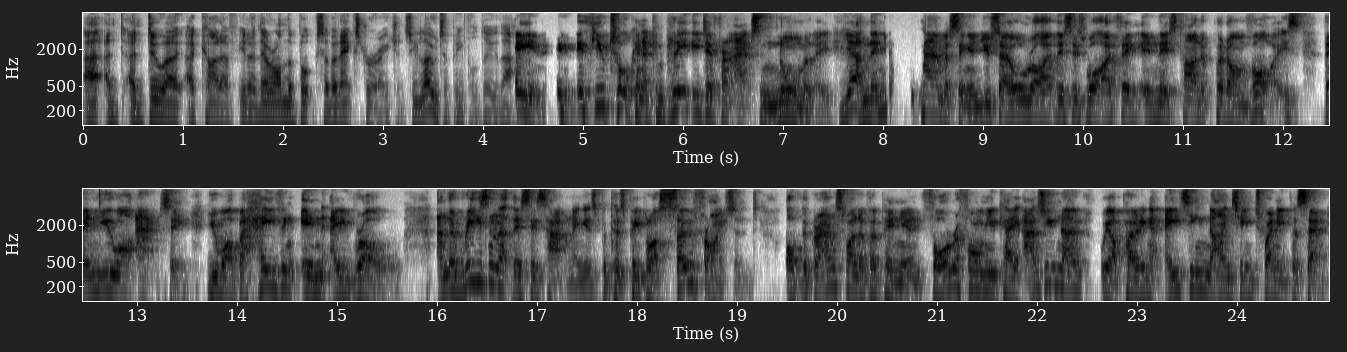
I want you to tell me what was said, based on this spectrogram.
uh, and, and do a, a, kind of you know they're on the books of an extra agency. Loads of people do that. Ian, if, if you talk in a completely different accent normally, yeah. and then you're canvassing and you say, "All right, this is what I think in this kind of put on voice," then you are acting. You are behaving in a role. And the reason that this is happening is because people are so frightened of the groundswell of opinion for Reform UK. As you know, we are polling at 18, 19, 20%.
